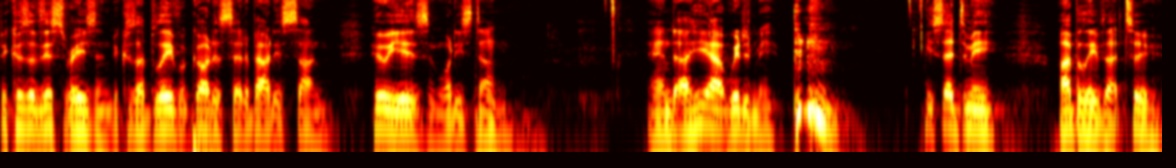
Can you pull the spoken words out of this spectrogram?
because of this reason, because I believe what God has said about His Son, who He is, and what He's done. And uh, he outwitted me. he said to me, I believe that too.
